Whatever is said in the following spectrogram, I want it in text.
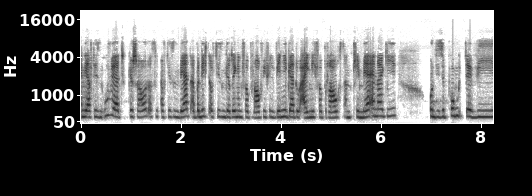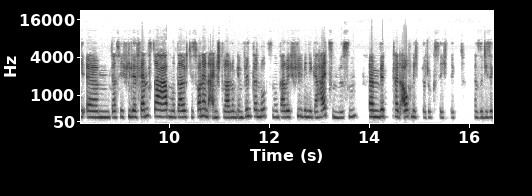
auf diesen U-Wert geschaut, auf diesen Wert, aber nicht auf diesen geringen Verbrauch, wie viel weniger du eigentlich verbrauchst an Primärenergie. Und diese Punkte wie, ähm, dass wir viele Fenster haben und dadurch die Sonneneinstrahlung im Winter nutzen und dadurch viel weniger heizen müssen, ähm, wird halt auch nicht berücksichtigt. Also diese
